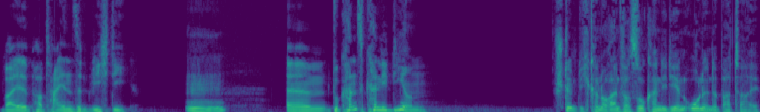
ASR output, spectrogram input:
weil Parteien sind wichtig. Mhm. Ähm, du kannst kandidieren. Stimmt, ich kann auch einfach so kandidieren ohne eine Partei.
